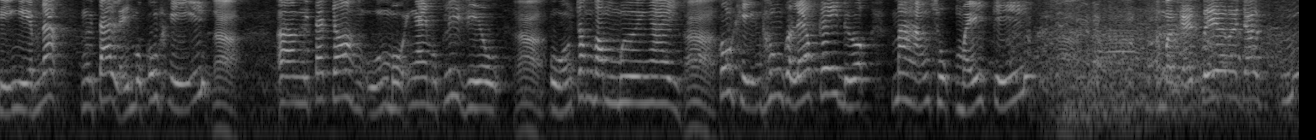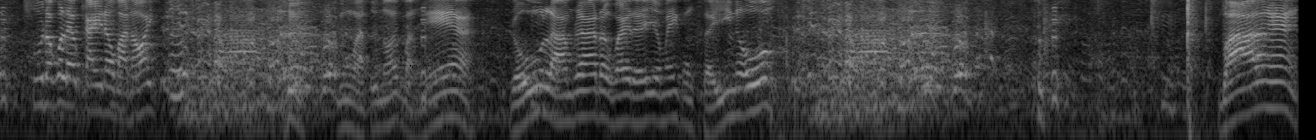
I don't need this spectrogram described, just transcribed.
Thí nghiệm đó người ta lấy một con khỉ. À. À, người ta cho hắn uống mỗi ngày một ly rượu. À. Uống trong vòng 10 ngày. À. con khỉ không có leo cây được mà hắn sụt mấy ký. À mà kệ tia đó chứ. Tôi đâu có leo cây đâu, bà nói. Nhưng mà tôi nói bà nghe, rượu làm ra đâu phải để cho mấy con khỉ nó uống. Bà đó nghe,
